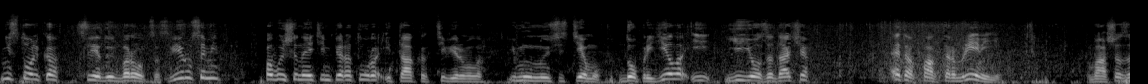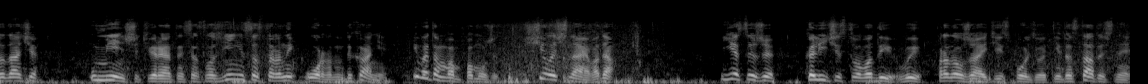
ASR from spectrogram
не столько следует бороться с вирусами, повышенная температура и так активировала иммунную систему до предела. И ее задача это фактор времени. Ваша задача уменьшить вероятность осложнений со стороны органов дыхания. И в этом вам поможет щелочная вода. Если же количество воды вы продолжаете использовать недостаточное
